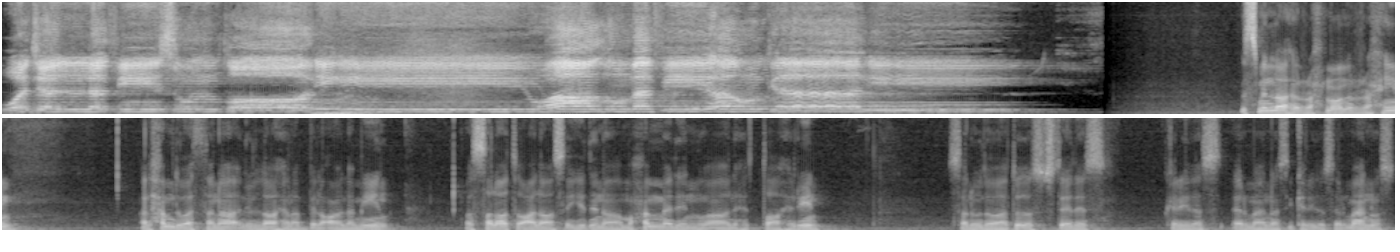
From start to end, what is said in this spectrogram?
وجل في سلطانه وعظم في أركانه بسم الله الرحمن الرحيم الحمد والثناء لله رب العالمين والصلاة على سيدنا محمد وآله الطاهرين Saludo a todos ustedes, queridas hermanas y queridos hermanos.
